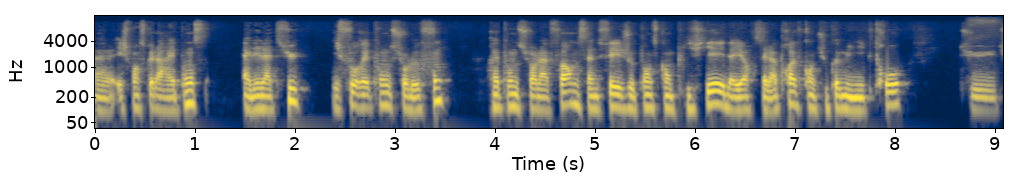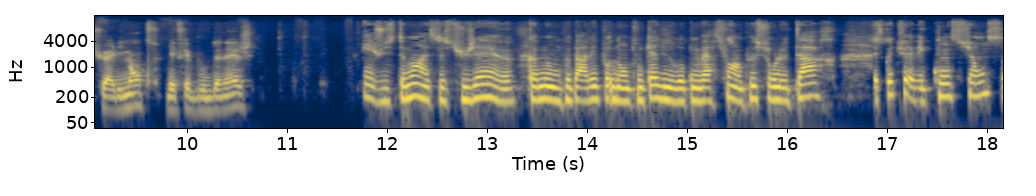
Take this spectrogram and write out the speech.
et je pense que la réponse, elle est là-dessus. Il faut répondre sur le fond, répondre sur la forme. Ça ne fait, je pense, qu'amplifier. Et d'ailleurs, c'est la preuve quand tu communiques trop, tu, tu alimentes l'effet boule de neige et justement, à ce sujet, euh, comme on peut parler dans ton cas d'une reconversion un peu sur le tard, est-ce que tu avais conscience,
